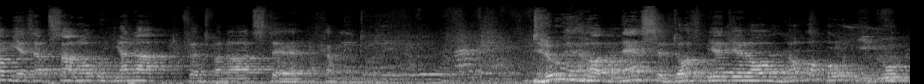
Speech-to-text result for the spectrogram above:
Evangelium je zapsáno u Jana v 12. kapitole. Druhého dne se dozvědělo mnoho poutníků,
